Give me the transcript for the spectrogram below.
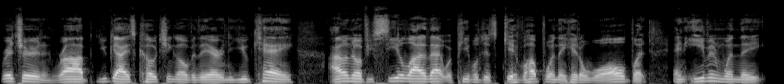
Richard and Rob, you guys coaching over there in the UK, I don't know if you see a lot of that where people just give up when they hit a wall, but and even when they,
